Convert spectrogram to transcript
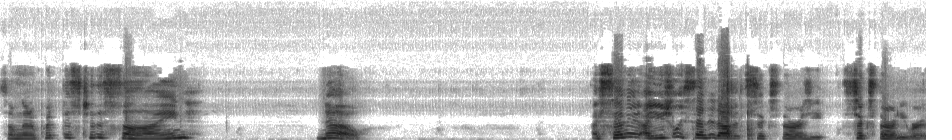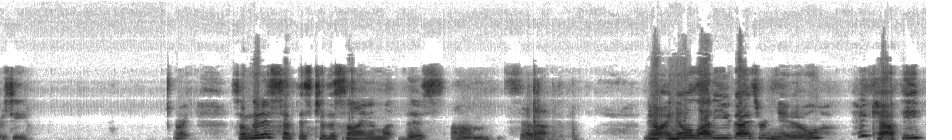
So I'm going to put this to the sign. No. I send it, I usually send it out at 6.30, 6.30, Rosie. All right. So I'm going to set this to the sign and let this um, set up. Now, I know a lot of you guys are new. Hey, Kathy.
